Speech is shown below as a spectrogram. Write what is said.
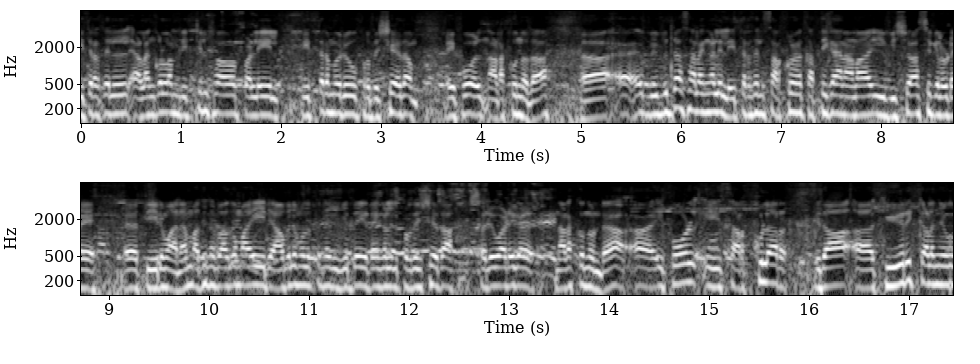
ഇത്തരത്തിൽ എളംകുളം ലിറ്റിൽ ഫ്ലവർ പള്ളിയിൽ ഇത്തരമൊരു പ്രതിഷേധം ഇപ്പോൾ നടക്കുന്നത്. വിവിധ സ്ഥലങ്ങളിൽ ഇത്തരത്തിൽ സർക്കുലർ കത്തിക്കാനാണ് ഈ വിശ്വാസികളുടെ തീരുമാനം. അതിന്റെ ഭാഗമായി രാവിലെ മുതൽ തന്നെ വിവിധ ഇടങ്ങളിൽ പ്രതിഷേധ പരിപാടികൾ നടക്കുന്നുണ്ട്. ഇപ്പോൾ ഈ സർക്കുലർ ഇതാ കീറിക്കളഞ്ഞു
